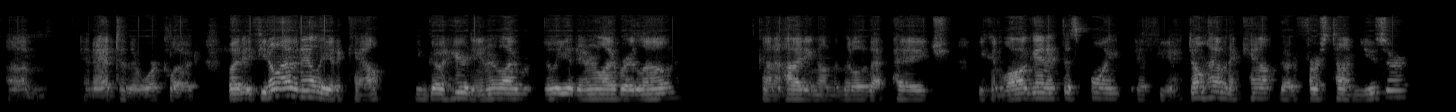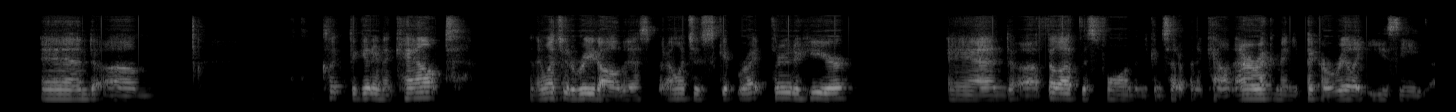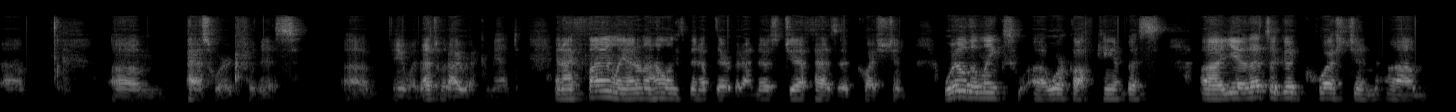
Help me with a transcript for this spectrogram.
um, and add to their workload. But if you don't have an ILLiad account, you can go here to Interlibra ILLiad Interlibrary Loan. Kind of hiding on the middle of that page. You can log in at this point. If you don't have an account, go to first time user and um, click to get an account. And they want you to read all this, but I want you to skip right through to here and uh, fill out this form and you can set up an account. And I recommend you pick a really easy um, um, password for this. Uh, anyway, that's what I recommend. And I finally, I don't know how long it's been up there, but I noticed Jeff has a question. Will the links uh, work off campus? Uh, yeah, that's a good question. Um,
